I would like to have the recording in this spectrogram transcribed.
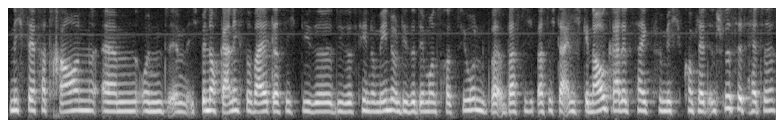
nicht sehr vertrauen. Ähm, und ähm, ich bin noch gar nicht so weit, dass ich diese, diese Phänomene und diese Demonstrationen, was sich was ich da eigentlich genau gerade zeigt, für mich komplett entschlüsselt hätte.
